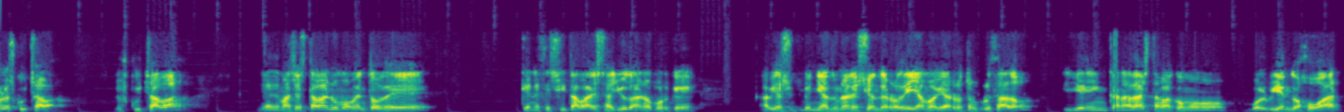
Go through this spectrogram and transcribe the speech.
lo escuchaba. Lo escuchaba y además estaba en un momento de que necesitaba esa ayuda, ¿no? Porque había, venía de una lesión de rodilla, me había roto el cruzado y en Canadá estaba como volviendo a jugar.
